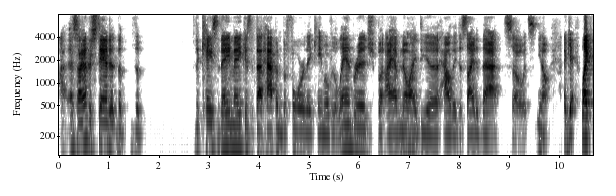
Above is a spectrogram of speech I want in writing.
as I understand it, the the the case they make is that that happened before they came over the land bridge, but I have no mm. idea how they decided that. So it's you know again like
